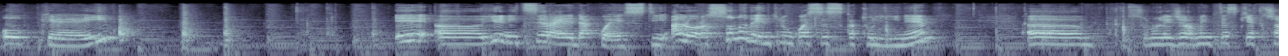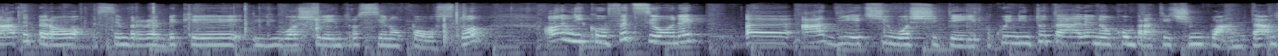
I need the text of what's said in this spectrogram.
ok e uh, io inizierei da questi. Allora sono dentro in queste scatoline. Uh, sono leggermente schiacciate però sembrerebbe che gli washi dentro siano a posto. Ogni confezione uh, ha 10 washi tape quindi in totale ne ho comprati 50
